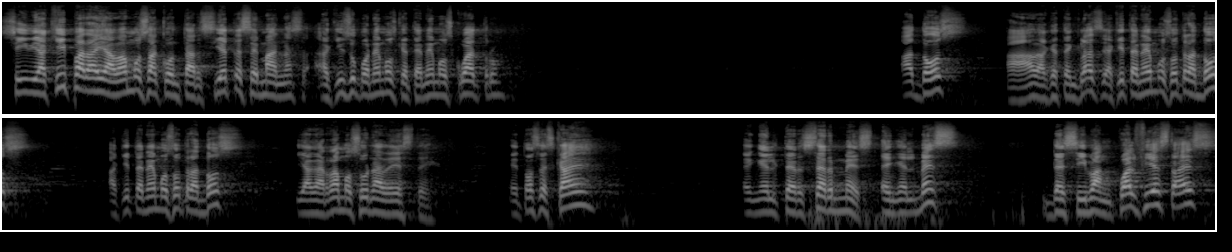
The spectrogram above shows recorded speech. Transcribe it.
Si de aquí para allá vamos a contar siete semanas, aquí suponemos que tenemos cuatro. A dos. Ah, que está en clase. Aquí tenemos otras dos. Aquí tenemos otras dos. Y agarramos una de este. Entonces cae en el tercer mes. En el mes de Sivan. ¿Cuál fiesta es?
